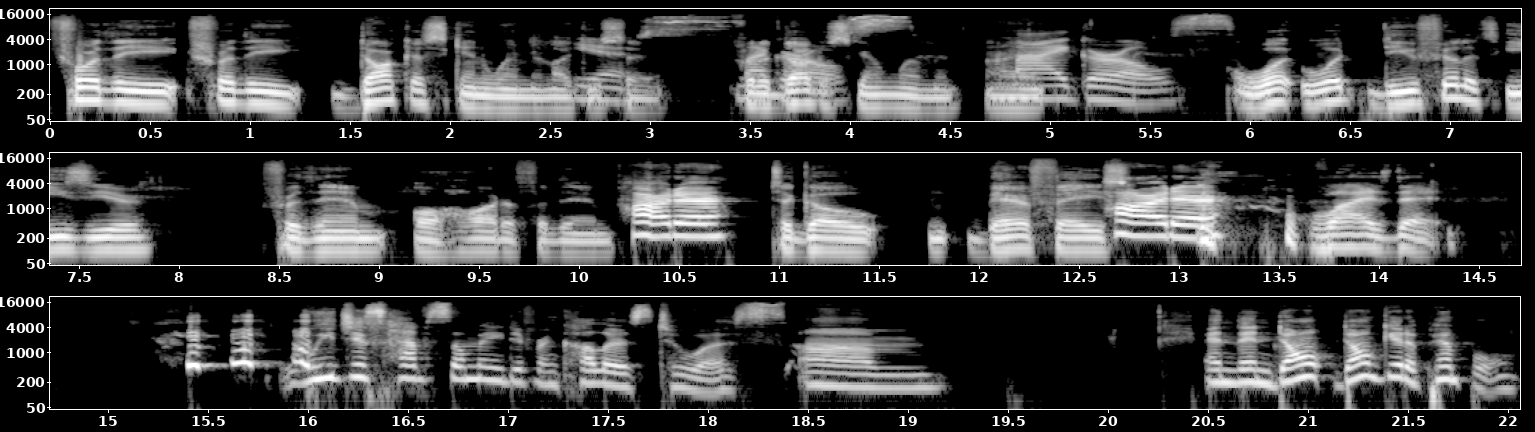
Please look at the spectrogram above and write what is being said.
for the for the darker skinned women, like you say, Yes, for my the darker skinned women, right? My girls. What what do you feel it's easier for them or harder for them Harder, to go barefaced? harder. Why is that? we just have so many different colors to us. Um and then don't don't get a pimple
